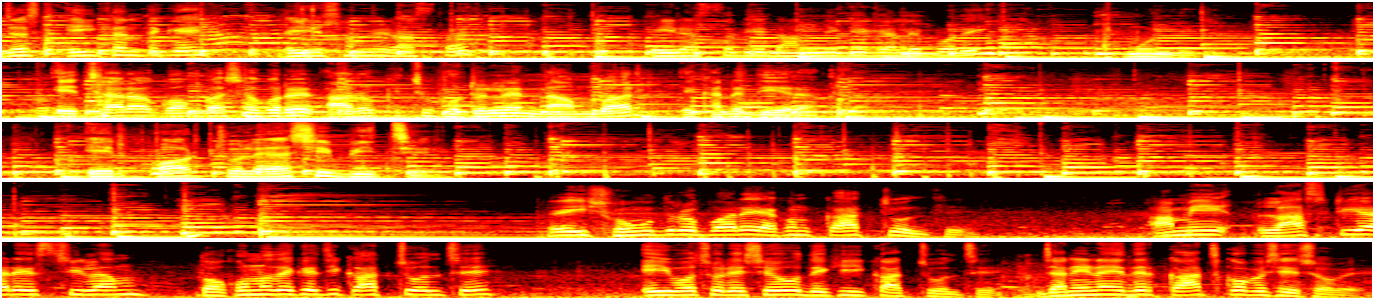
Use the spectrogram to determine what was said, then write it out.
জাস্ট এইখান থেকে এই সামনে রাস্তা, এই রাস্তা দিয়ে ডান দিকে গেলে পরেই মন্দির। এছাড়াও গঙ্গাসাগরের আরও কিছু হোটেলের নাম্বার এখানে দিয়ে রাখলাম। এরপর চলে আসি বিচে এই সমুদ্র পারে এখন কাজ চলছে। আমি লাস্ট ইয়ার এসছিলাম, তখনও দেখেছি কাজ চলছে। এই বছর এসেও দেখি কাজ চলছে। জানি না এদের কাজ কবে শেষ হবে।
